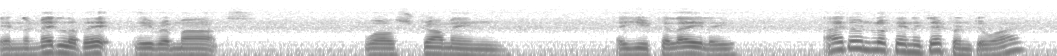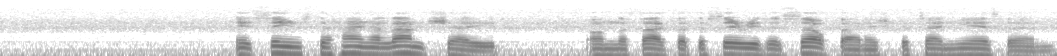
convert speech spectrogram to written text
in the middle of it he remarks, while strumming a ukulele, I don't look any different, do I? It seems to hang a lampshade on the fact that the series itself vanished for 10 years then,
